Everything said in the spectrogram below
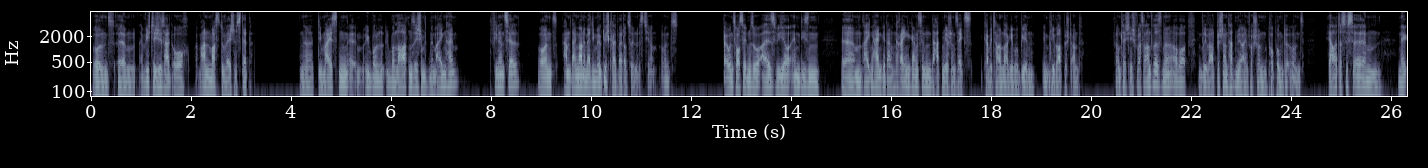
Und ähm, wichtig ist halt auch, wann machst du welchen Step? Ne? Die meisten ähm, über, überladen sich mit einem Eigenheim finanziell und haben dann gar nicht mehr die Möglichkeit, weiter zu investieren. Und bei uns war es eben so, als wir in diesen ähm, Eigenheimgedanken reingegangen sind, da hatten wir schon sechs Kapitalanlageimmobilien im Privatbestand. Firmentechnisch was anderes, ne? aber im Privatbestand hatten wir einfach schon ein paar Punkte. Und ja, das ist, ähm, ne,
